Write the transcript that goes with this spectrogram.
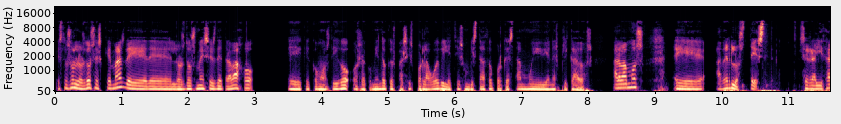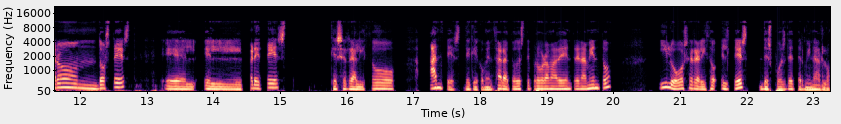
estos son los dos esquemas de, los dos meses de trabajo eh, que, como os digo, os recomiendo que os paséis por la web y le echéis un vistazo porque están muy bien explicados. Ahora vamos eh, a ver los test. Se realizaron dos test. El, el pre-test que se realizó antes de que comenzara todo este programa de entrenamiento y luego se realizó el test después de terminarlo.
